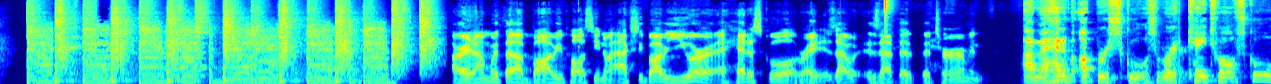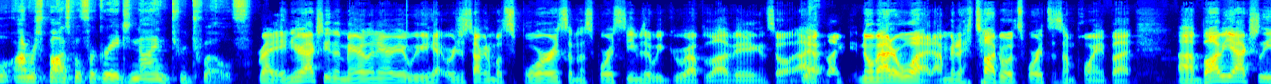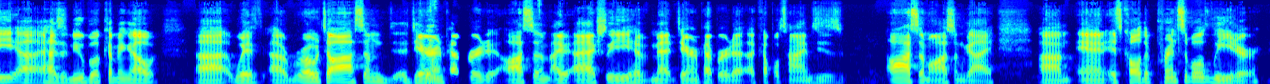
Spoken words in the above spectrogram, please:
All right, I'm with uh, Bobby Pollicino. Actually, Bobby, you are ahead of school, right? Is that is that the, the term? And I'm a head of upper school. So we're a K 12 school. I'm responsible for grades nine through 12. right, and you're actually in the Maryland area. We ha- we're just talking about sports, and the sports teams that we grew up loving, and so I Yeah. like no matter what, I'm going to talk about sports at some point. But uh, Bobby actually uh, has a new book coming out uh, with uh, Road to Awesome. Darrin Peppard, awesome. I, I actually have met Darrin Peppard a, a couple times. He's awesome, awesome guy, um, and it's called The Principled Leader.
